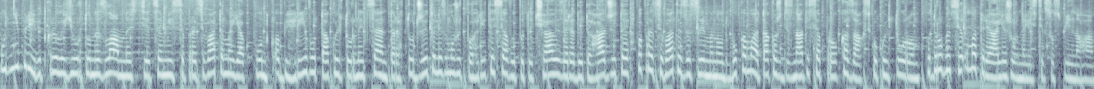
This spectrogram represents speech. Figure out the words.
У Дніпрі відкрили юрту незламності. Це місце працюватиме як пункт обігріву та культурний центр. Тут жителі зможуть погрітися, випити чаю, зарядити гаджети, попрацювати за своїми ноутбуками, а також дізнатися про казахську культуру. Подробиці у матеріалі журналістів Суспільного.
